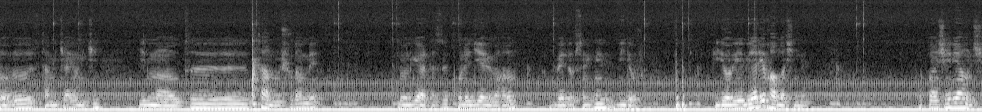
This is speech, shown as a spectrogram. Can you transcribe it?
doğru. Tam 2 ay 12. 26 tamam şuradan bir bölge haritası kolejciye bir bakalım. V92 video. Video diye bir yer yok abla şimdi. Ben şehir yanlış.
